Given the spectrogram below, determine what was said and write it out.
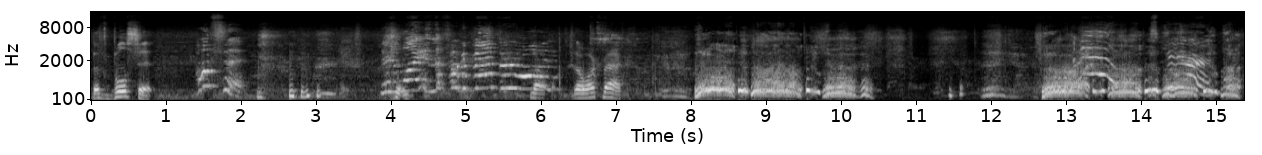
That's bullshit. Bullshit. There's a light in the fucking bathroom. No, no, walk back. Here.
